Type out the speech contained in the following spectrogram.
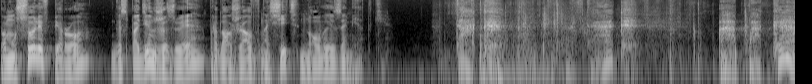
Помусолив перо, господин Жозуэ продолжал вносить новые заметки. Так, так, а пока,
